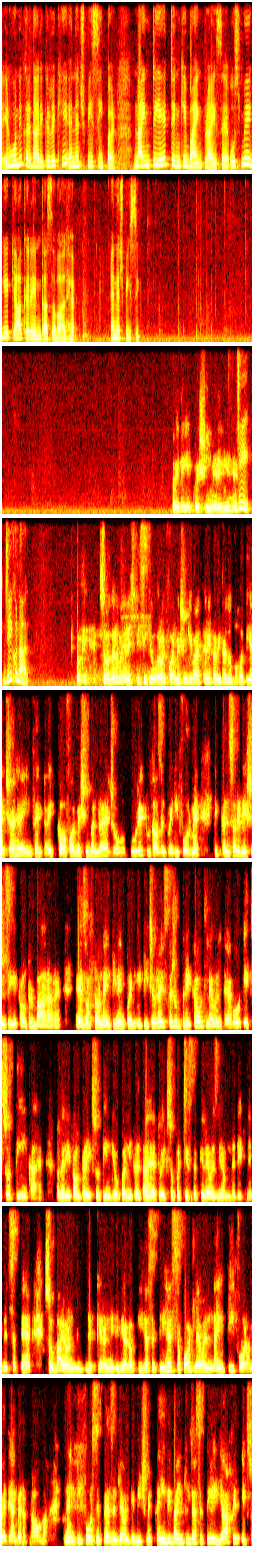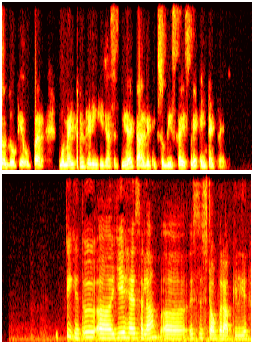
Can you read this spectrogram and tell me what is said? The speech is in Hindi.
इन्होंने खरीदारी कर रखी एन पर। 98 इनकी बाइंग प्राइस है। उसमें ये क्या करें इनका सवाल है। एनएचपीसी तो ये क्वेश्चन मेरे लिए है? जी जी कुणाल? ओके सो अगर हम एनएचपीसी के ओवरऑल फॉर्मेशन की बात करें, कविता तो बहुत ही अच्छा है। इनफैक्ट एक कर्व फॉर्मेशन बन रहा है जो पूरे 2024 में एक कंसोलिडेशन से ये काउंटर बाहर आ रहा है। एज ऑफ़ नाउ 99.80 चल रहा है। इसका जो ब्रेकआउट लेवल है, वो 103 का है। अगर ये काउंटर 103 के ऊपर निकलता है तो 125 तक के लेवल्स भी हमें देखने मिल सकते हैं। सो बाय ऑन डिप की रणनीति भी अडॉप्ट की जा सकती है। सपोर्ट लेवल 94 हमें ध्यान में रखना होगा। 94 से प्रेजेंट लेवल के बीच में कहीं भी बाइंग की जा सकती है, या फिर 102 के ऊपर मोमेंट मोमेंटम ट्रेडिंग की जा सकती है टारगेट 120 का इसमें इंटेक्ट रहेगा ठीक है तो ये है सलाम इस स्टॉप पर आपके लिए।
